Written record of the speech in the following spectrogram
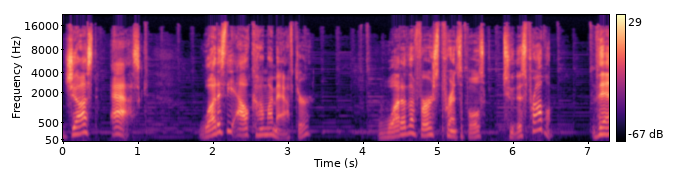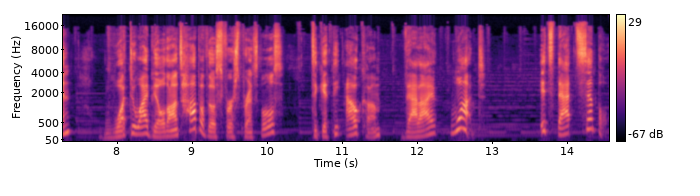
just ask What is the outcome I'm after? What are the first principles to this problem? Then what do I build on top of those first principles to get the outcome that I want? It's that simple.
